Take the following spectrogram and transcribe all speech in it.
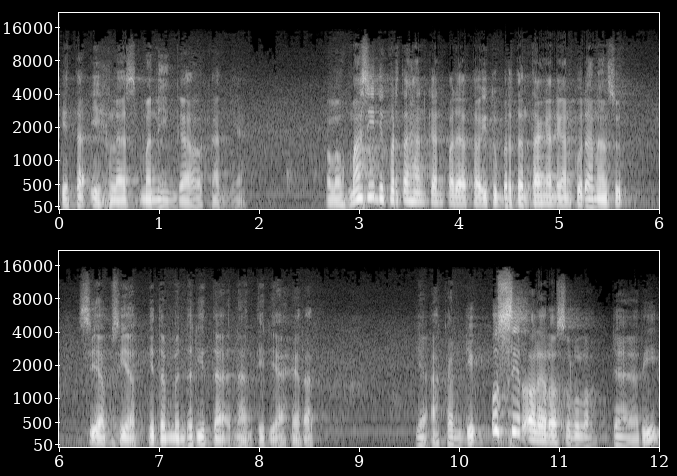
kita ikhlas meninggalkannya. Kalau masih dipertahankan pada atau itu bertentangan dengan Quran dan Sunnah, siap-siap kita menderita nanti di akhirat. Yang akan diusir oleh Rasulullah dari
